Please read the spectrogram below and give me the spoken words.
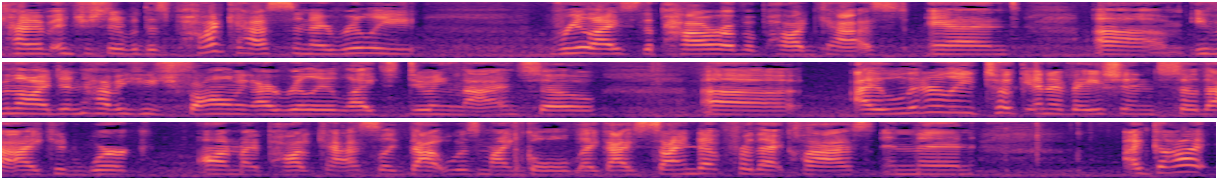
kind of interested with this podcast, and I really realized the power of a podcast. And um, even though I didn't have a huge following, I really liked doing that. And so uh, I literally took innovation so that I could work on my podcast. Like that was my goal. Like I signed up for that class, and then I got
